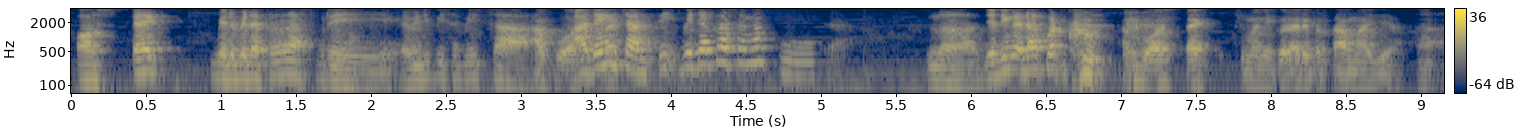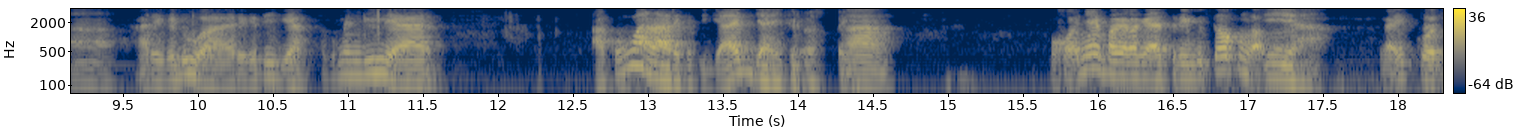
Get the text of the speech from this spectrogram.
Ospek beda-beda kelas, Bre. Kami dipisah-pisah. Aku Ada yang cantik beda kelas sama aku. Ya. Lah, jadi nggak dapat ku. aku ospek cuma ikut hari pertama aja Heeh. hari kedua hari ketiga aku main biliar Aku malah hari ketiga aja ikut ospek. nah pokoknya pakai pakai atribut tuh aku nggak Iya. nggak ikut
